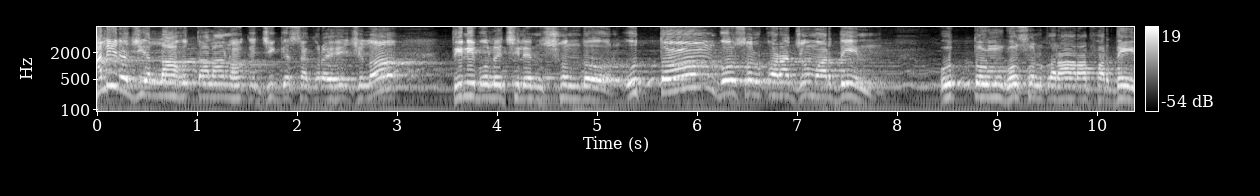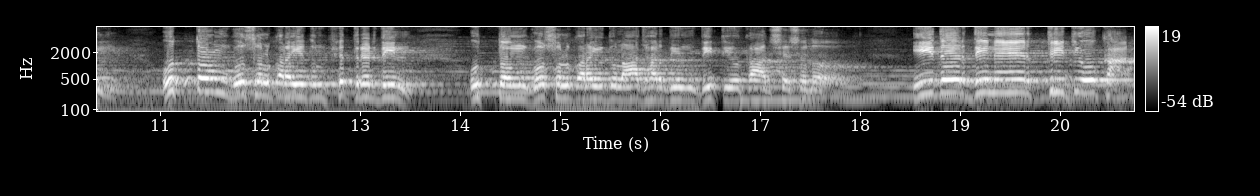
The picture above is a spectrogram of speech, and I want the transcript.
আলী রাজি আল্লাহ তালানহকে জিজ্ঞাসা করা হয়েছিল, তিনি বলেছিলেন, সুন্দর, উত্তম গোসল করা জুমার দিন, উত্তম গোসল করা আরাফার দিন, উত্তম গোসল করা ঈদুল ফিত্রের দিন, উত্তম গোসল করা ঈদুল আজহার দিন দ্বিতীয় কাজ শেষ হলো। ঈদের দিনের তৃতীয় কাজ,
